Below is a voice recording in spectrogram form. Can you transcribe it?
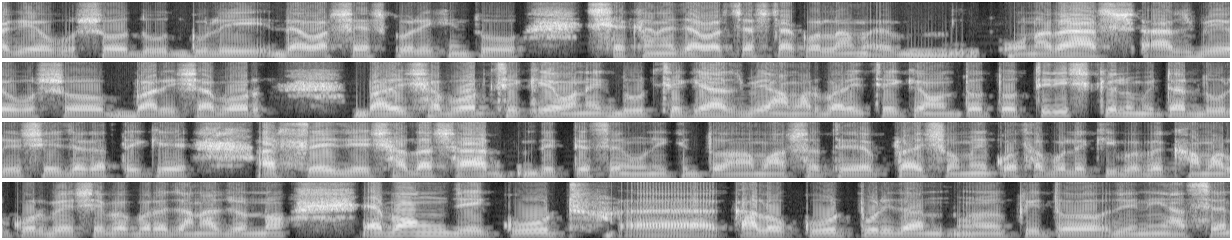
আগে অবশ্য দুধগুলি দেওয়া শেষ করে কিন্তু সেখানে যাওয়ার চেষ্টা করলাম। ওনারা আস- আসবে অবশ্য বারিসাবর বারিসাবর থেকে অনেক দূর থেকে আসবে। আমার বাড়ি থেকে অন্তত তিরিশ কিলোমিটার দূরে সেই জায়গা থেকে আসছে যে সাদা সার দেখতেছেন, উনি কিন্তু আমার সাথে প্রায় সময় কথা বলে কীভাবে খামার করবে সে ব্যাপারে জানার জন্য এবং যে কোট কালো কোট পরিধানকৃত যিনি আছেন,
